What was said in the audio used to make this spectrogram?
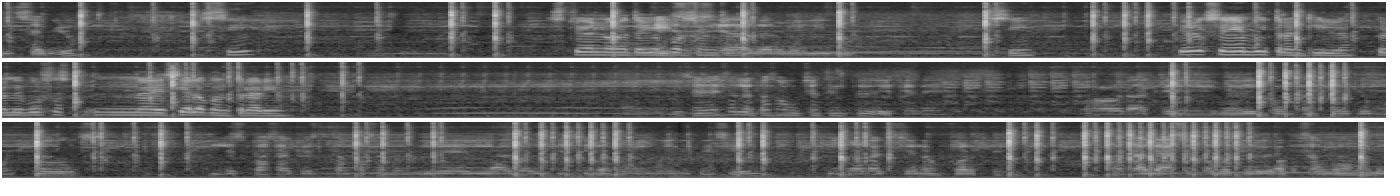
¿En serio? Sí. Estoy al Eso sí ha 91%. de haber dolido. Sí. Yo reaccioné muy tranquilo, pero mi pulso me decía lo contrario. No sé, eso le pasa a mucha gente de GD. Ahora que me doy cuenta, porque muchos les pasa que están pasando un nivel algo difícil o muy, muy difícil y no reaccionan fuerte. O sea, le hacen como si no hubiera pasado nada malo.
